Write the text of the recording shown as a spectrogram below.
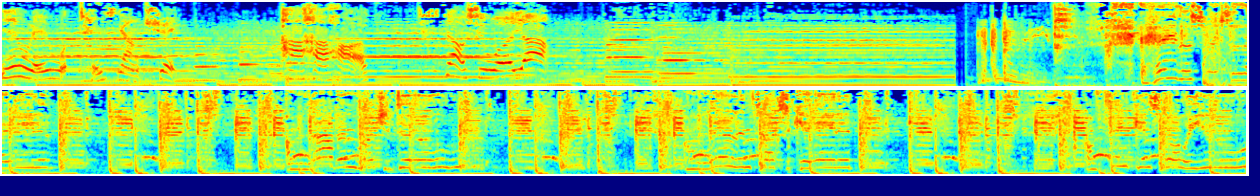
因为我才想睡。哈哈哈，笑死我呀！Hey, there, sexy lady. I'm loving what you do. I'm a little intoxicated. I'm thinking so are you.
